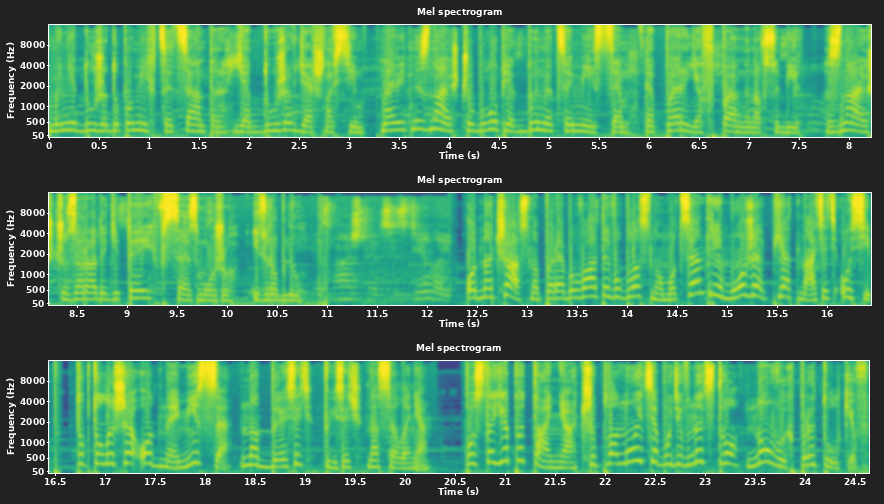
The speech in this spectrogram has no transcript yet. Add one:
Мені дуже допоміг цей центр. Я дуже вдячна всім. Навіть не знаю, що було б, якби не це місце. Тепер я впевнена в собі. Знаю, що заради дітей все зможу і зроблю. Одночасно перебувати в обласному центрі може 15 осіб, тобто лише одне місце на 10 тисяч населення. Постає питання, чи планується будівництво нових притулків.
